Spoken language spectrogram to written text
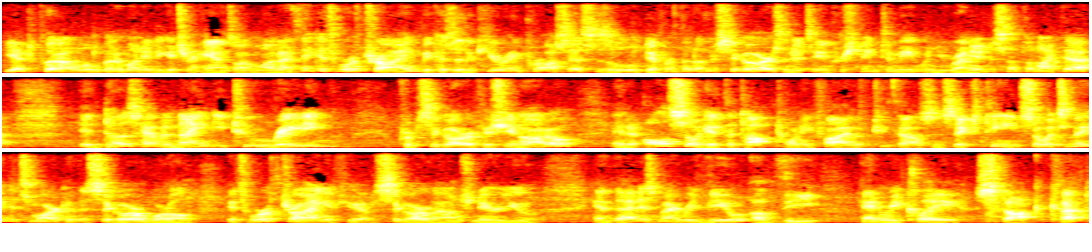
you have to put out a little bit of money to get your hands on one. I think it's worth trying because of the curing process is a little different than other cigars and it's interesting to me when you run into something like that. It does have a 92 rating from Cigar Aficionado, and it also hit the top 25 of 2016. So it's made its mark in the cigar world. It's worth trying if you have a cigar lounge near you. And that is my review of the Henry Clay Stalk Cut.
